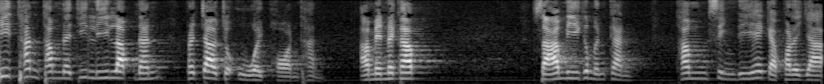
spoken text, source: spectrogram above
ที่ท่านทำในที่ลี้ลับนั้น พระเจ้าจะอวยพรท่านอาเมนไหมครับ สามีก็เหมือนกันทำสิ่งดีให้แก่ภรรยา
